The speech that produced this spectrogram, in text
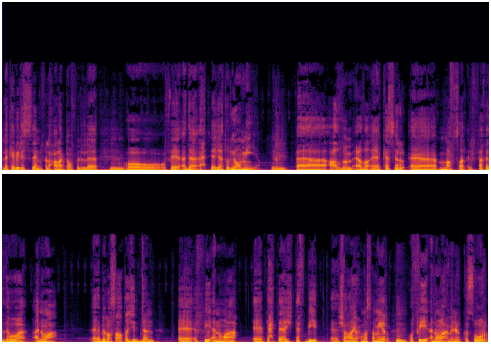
لكبير السن في الحركة وفي. وفي أداء احتياجاته اليومية مم. فعظم عظ- آه، كسر آه، مفصل الفخذ هو أنواع آه، ببساطة جدا في أنواع بتحتاج تثبيت شرايح ومسامير. وفي أنواع من الكسور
